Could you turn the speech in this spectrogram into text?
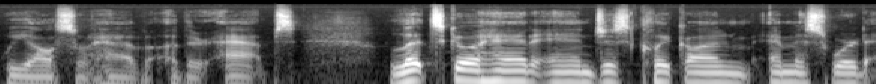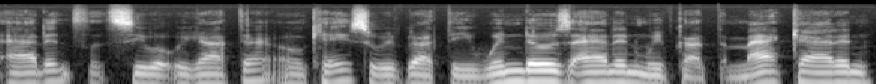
We also have other apps. Let's go ahead and just click on MS Word add-ins. Let's see what we got there. Okay, so we've got the Windows add-in. We've got the Mac add-in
